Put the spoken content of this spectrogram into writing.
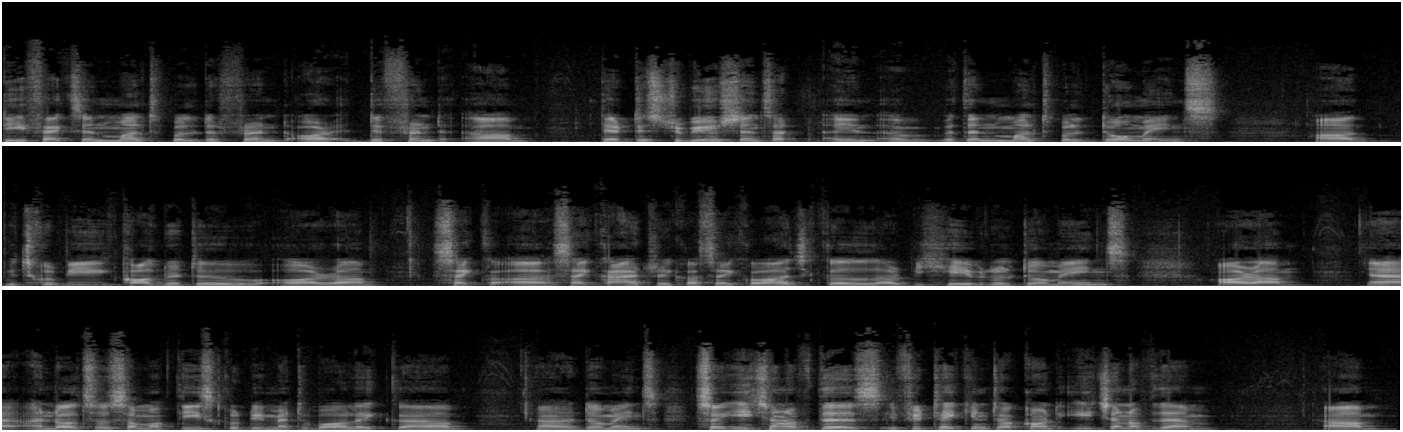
defects in multiple different or different um, their distributions at, in, uh, within multiple domains, uh, which could be cognitive or um, psych- uh, psychiatric or psychological or behavioral domains, or um, and also some of these could be metabolic uh, uh, domains. So each one of this, if you take into account each one of them, um,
